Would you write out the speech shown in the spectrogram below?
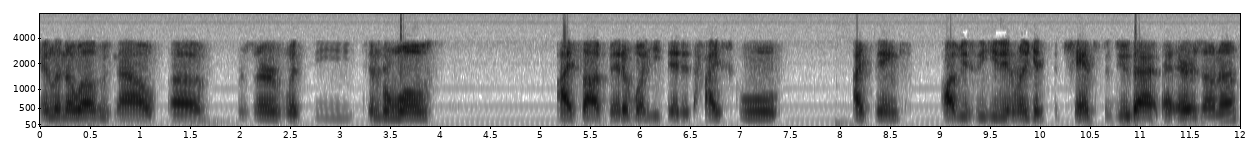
Jaylen Nowell, who's now uh, reserved with the Timberwolves. I saw a bit of what he did at high school. I think obviously he didn't really get the chance to do that at Arizona.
